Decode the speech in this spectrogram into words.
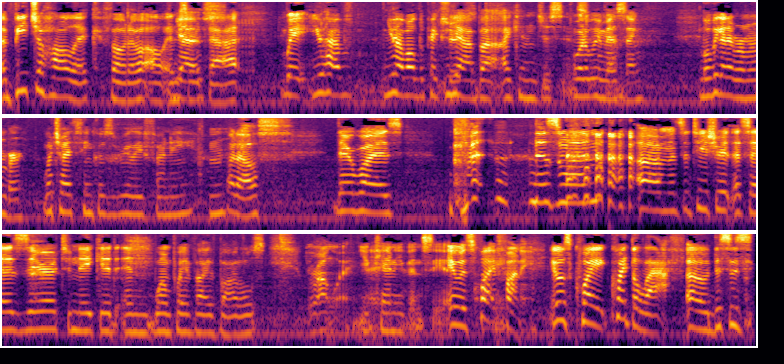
a beachaholic photo. I'll insert Yes. that. Wait, you have you have all the pictures. Yeah, but I can just. What are we insert missing? Well, we gotta remember. Which I think was really funny. Hmm. What else? There was this one. um, it's a T-shirt that says zero to naked in 1.5 bottles. Wrong way. You can't even see it. It was quite funny. It was quite quite the laugh. Oh, this is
